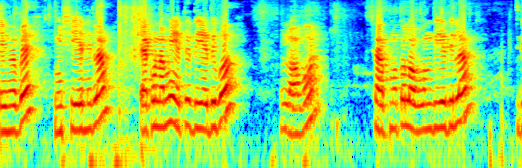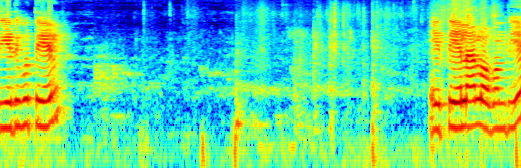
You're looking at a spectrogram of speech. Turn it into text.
এইভাবে মিশিয়ে নিলাম। এখন আমি এতে দিয়ে দিব লবণ, স্বাদ মতো লবণ দিয়ে দিলাম। দিয়ে দিব তেল। এই তেল আর লবণ দিয়ে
